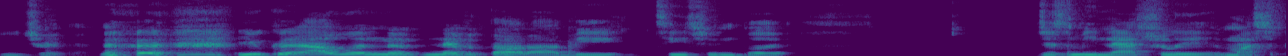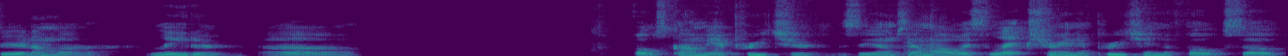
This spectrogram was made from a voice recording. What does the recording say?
you tripping. you could, I wouldn't have never thought I'd be teaching, but just me naturally, my spirit, I'm a leader. Uh, folks call me a preacher. See what I'm saying? I'm always lecturing and preaching to folks. So,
